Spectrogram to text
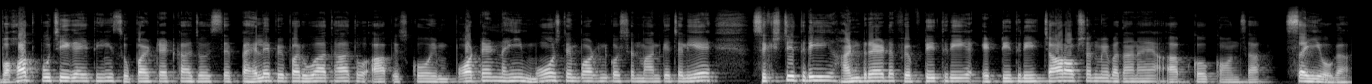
बहुत पूछी गई थी। सुपर टेट का जो इससे पहले पेपर हुआ था तो आप इसको इंपॉर्टेंट नहीं मोस्ट इंपॉर्टेंट क्वेश्चन मान के चलिए। 63, 100, 53, 83 चार ऑप्शन में बताना है आपको कौन सा सही होगा।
